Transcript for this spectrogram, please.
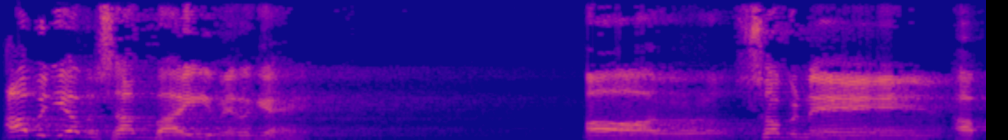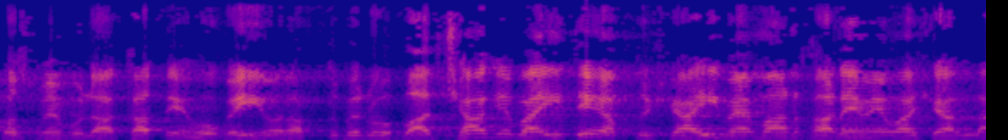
اب جب سب بھائی مل گئے اور سب نے آپس میں ملاقاتیں ہو گئی اور اب تو پھر وہ بادشاہ کے بھائی تھے، اب تو شاہی مہمان خانے میں ماشاء اللہ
